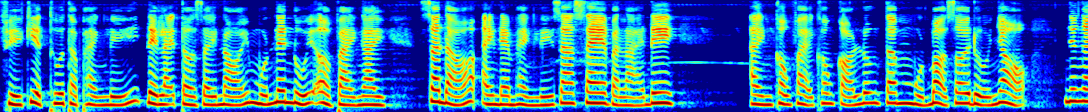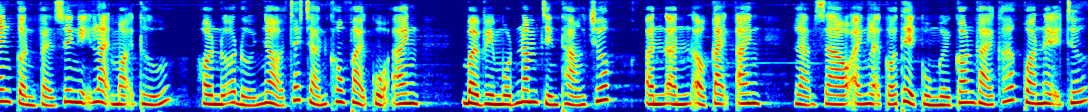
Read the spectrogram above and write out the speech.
Phí Kiệt thu thập hành lý để lại tờ giấy nói muốn lên núi ở vài ngày. Sau đó anh đem hành lý ra xe và lái đi. Anh không phải không có lương tâm muốn bỏ rơi đứa nhỏ, nhưng anh cần phải suy nghĩ lại mọi thứ. Hơn nữa đứa nhỏ chắc chắn không phải của anh, bởi vì một năm 9 tháng trước, ân ân ở cạnh anh, làm sao anh lại có thể cùng người con gái khác quan hệ chứ?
